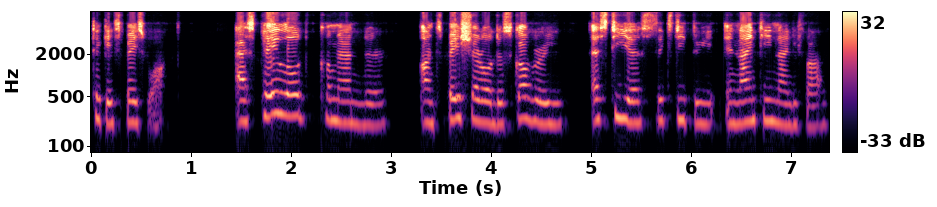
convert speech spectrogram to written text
took a spacewalk as payload commander on Space Shuttle Discovery STS-63 in 1995.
